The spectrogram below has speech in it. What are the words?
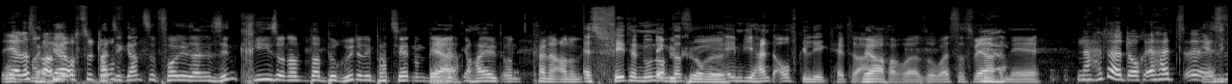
Ja, das war mir hat- auch zu Hat doof. die ganze Folge seine Sinnkrise und dann, dann berührt er den Patienten und der Ja. wird geheilt und keine Ahnung. Es fehlte nur noch, dass er ihm die Hand aufgelegt hätte Ja. einfach oder so. Weißt du, das wäre, Ja. nee. Na, hat er doch. Er hat äh, Ja, sich ein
